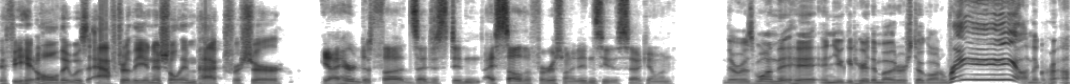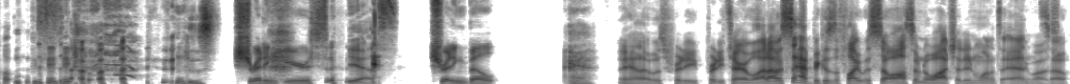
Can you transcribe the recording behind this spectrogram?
if he hit hold, it was after the initial impact for sure. yeah. I heard the thuds. I just didn't. I saw the first one. I didn't see the second one. There was one that hit, and you could hear the motor still going ring on the ground. So, Shredding gears, yes, shredding belt. yeah, that was pretty pretty terrible. And I was sad because the flight was so awesome to watch. I didn't want it to end. was. So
